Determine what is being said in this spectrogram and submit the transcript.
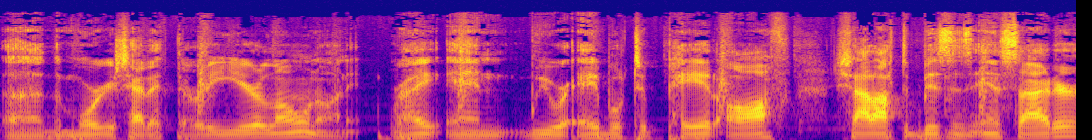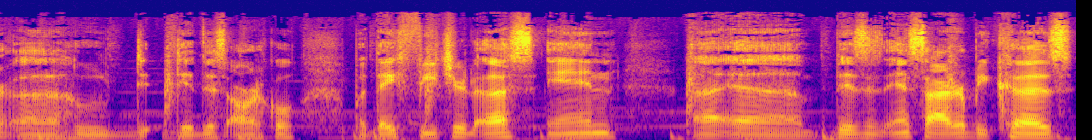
Uh, the mortgage had a 30 year loan on it, right? And we were able to pay it off. Shout out to Business Insider, uh, who d- did this article, but they featured us in uh, uh, Business Insider because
